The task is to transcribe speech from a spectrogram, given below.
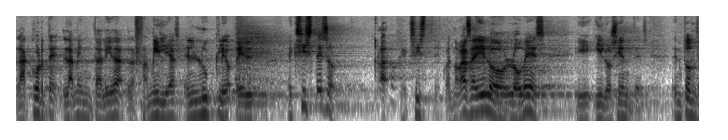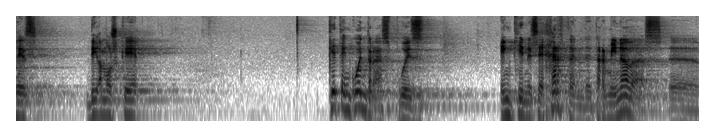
la corte, la mentalidad, las familias, el núcleo, el... ¿Existe eso? Claro que existe. Cuando vas ahí lo, lo ves y, lo sientes. Entonces, digamos que ¿Qué te encuentras? Pues en quienes ejercen determinadas eh,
